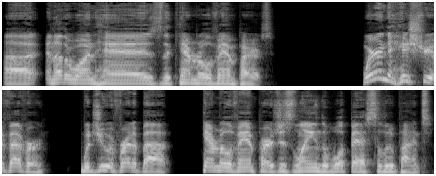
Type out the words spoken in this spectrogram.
Uh, another one has the Camarilla vampires. Where in the history of ever would you have read about Camarilla vampires just laying the whoop ass to lupines?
